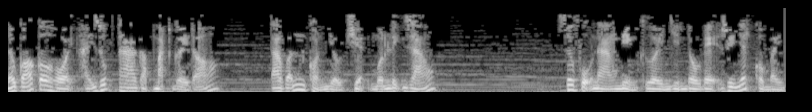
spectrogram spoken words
nếu có cơ hội hãy giúp ta gặp mặt người đó, ta vẫn còn nhiều chuyện muốn lĩnh giáo. Sư phụ nàng mỉm cười nhìn đầu đệ duy nhất của mình.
